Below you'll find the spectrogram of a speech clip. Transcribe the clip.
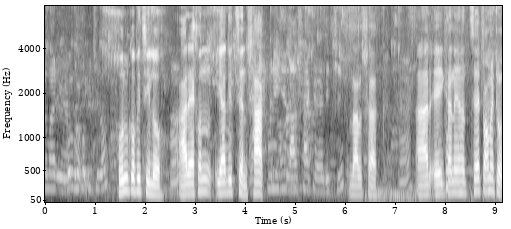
তোমার ফুলকপি ছিল। আর এখন ইয়া দিচ্ছেন শাক। লাল শাক। আর এইখানে হচ্ছে টমেটো।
